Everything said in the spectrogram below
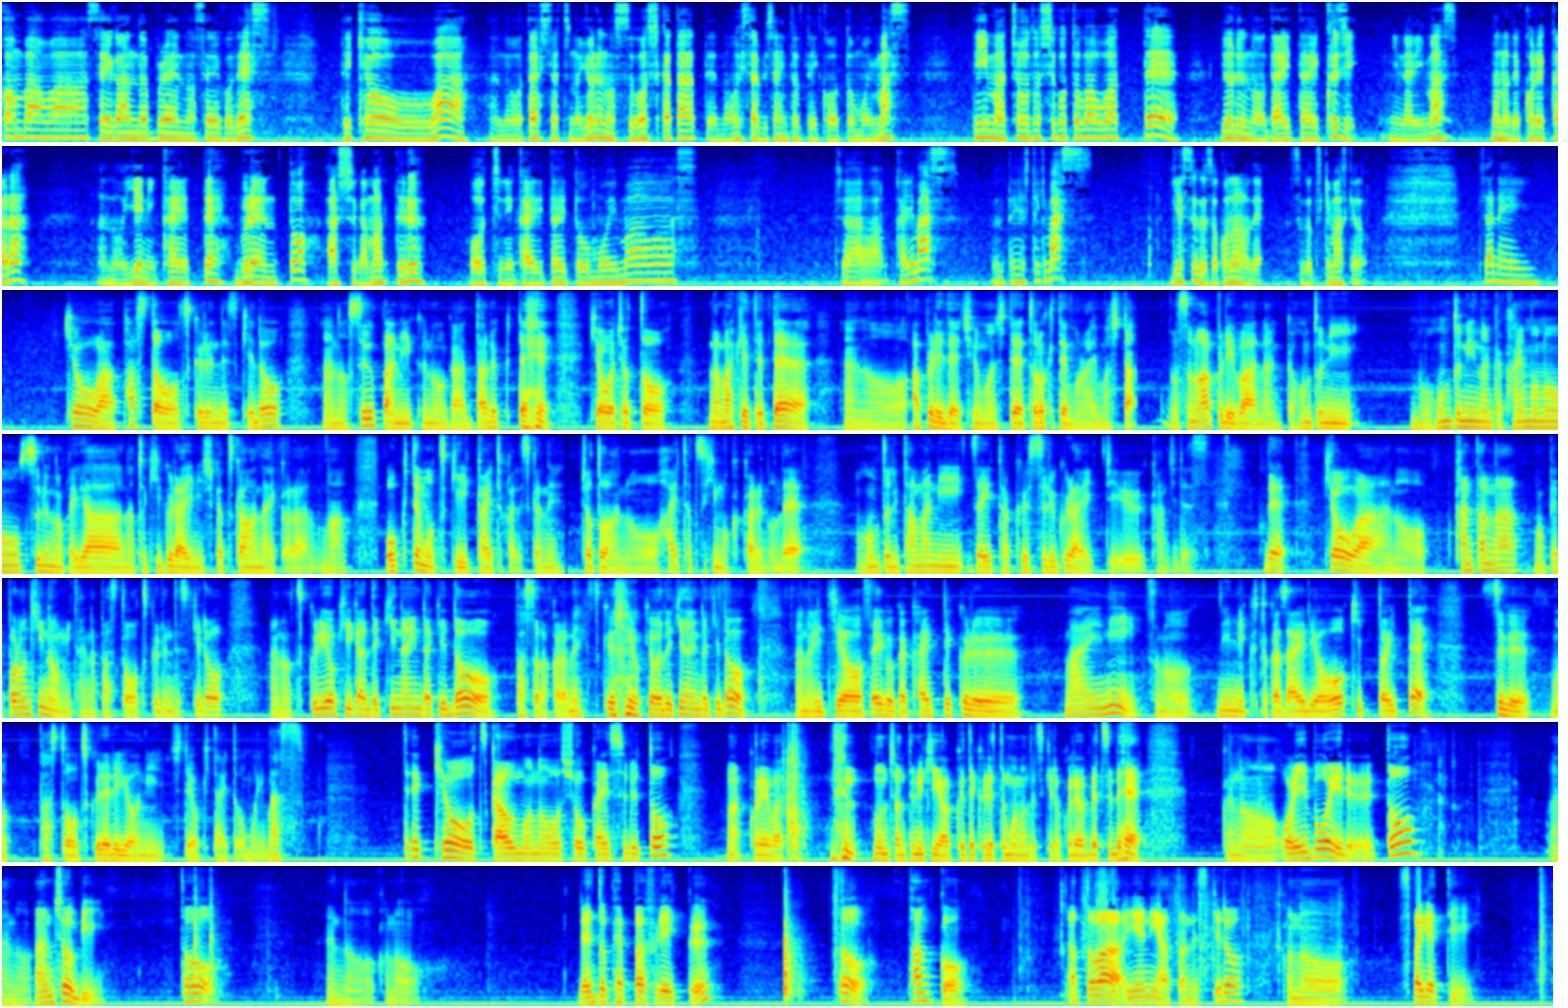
こんばんは。セガンドブレーンの聖子です。で今日はあの私たちの夜の過ごし方っていうのを久々に撮っていこうと思います。で今ちょうど仕事が終わって夜のだいたい9時になります。なのでこれからあの家に帰ってブレーンとアッシュが待ってるお家に帰りたいと思います。じゃあ帰ります。運転してきます。家すぐそこなのですぐ着きますけど。じゃあね今日はパスタを作るんですけどあのスーパーに行くのがだるくて 今日はちょっと怠けててあのアプリで注文して届けてもらいました。そのアプリはなんか本当にもう本当になんか買い物をするのが嫌な時ぐらいにしか使わないからまあ多くても月1回とかですかね。ちょっとあの配達費もかかるので本当にたまに贅沢するぐらいっていう感じです。で今日はあの簡単なもうペペロンチーノみたいなパスタを作るんですけどあの作り置きができないんだけどパスタだからね 作り置きはできないんだけどあの一応聖子が帰ってくる前にそのニンニクとか材料を切っといてすぐもうパスタを作れるようにしておきたいと思います。で今日使うものを紹介すると、まあ、これは のんちゃんとミキが送ってくれたものですけどこれは別であのオリーブオイルとあのアンチョビとあのこのレッドペッパーフレークとパン粉。あとは家にあったんですけどこのスパゲッティ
